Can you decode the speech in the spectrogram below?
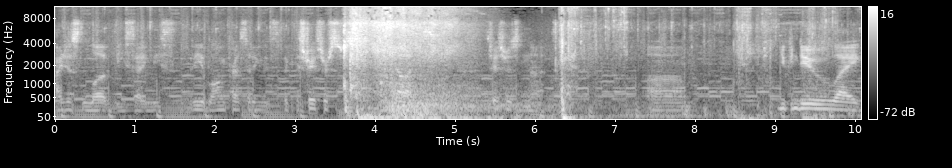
I just love these settings. These the long press settings. Like the strafes are nuts. Strafes are nuts. Um, you can do like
